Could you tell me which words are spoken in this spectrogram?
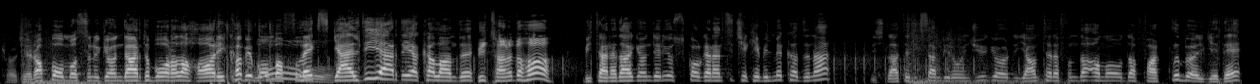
Körce rap bombasını gönderdi bu arada. Harika bir bomba. Oo. Flex geldiği yerde yakalandı. Bir tane daha. Bir tane daha gönderiyor skor garantisi çekebilmek adına. Dijital Athletics'ten bir oyuncuyu gördü yan tarafında ama o da farklı bölgede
